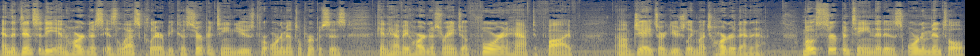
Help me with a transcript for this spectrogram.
And the density and hardness is less clear because serpentine used for ornamental purposes can have a hardness range of four and a half to five. Um, jades are usually much harder than that. Most serpentine that is ornamental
